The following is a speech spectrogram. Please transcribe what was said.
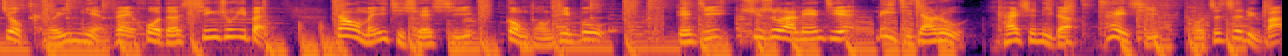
就可以免费获得新书一本。让我们一起学习，共同进步。点击叙述栏连接，立即加入，开始你的佩奇投资之旅吧。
